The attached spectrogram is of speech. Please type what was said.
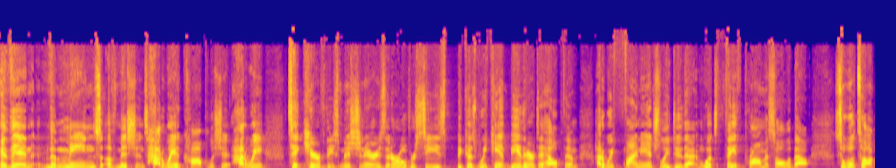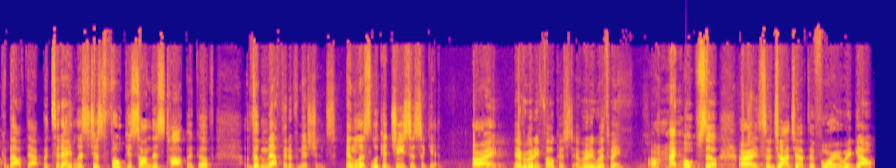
And then the means of missions. How do we accomplish it? How do we take care of these missionaries that are overseas because we can't be there to help them? How do we financially do that? And what's Faith Promise all about? So we'll talk about that. But today, let's just focus on this topic of the method of missions. And let's look at Jesus again. All right? Everybody focused? Everybody with me? All right, I hope so. All right, so John chapter 4, here we go.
